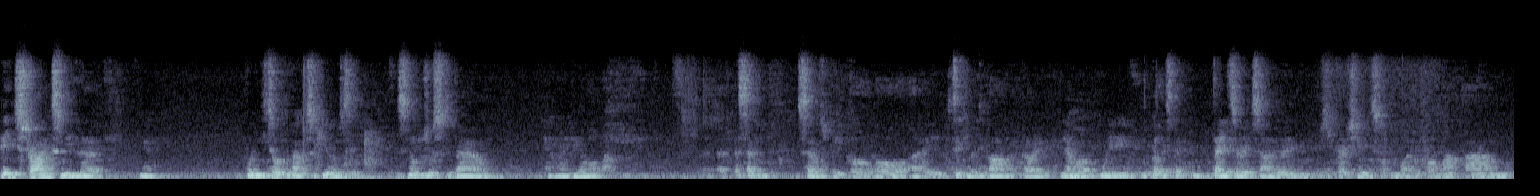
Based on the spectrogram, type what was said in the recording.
it strikes me that you know, when you talk about security, it's not just about you know, maybe a, a of salespeople or a particular department going, yeah, well, we've, we've got this data, it's either in spreadsheets or whatever format, and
